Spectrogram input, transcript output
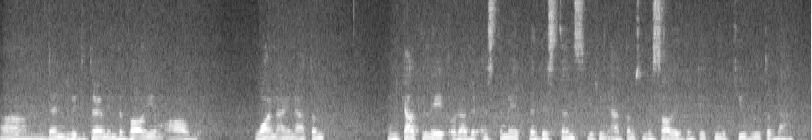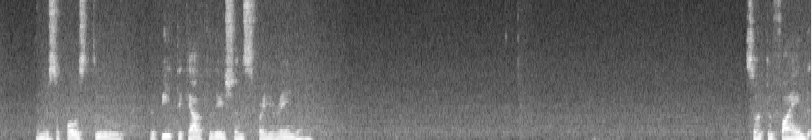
Um, then we determine the volume of one iron atom and calculate or rather estimate the distance between atoms in the solid by taking the cube root of that. And we're supposed to repeat the calculations for uranium. So to find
